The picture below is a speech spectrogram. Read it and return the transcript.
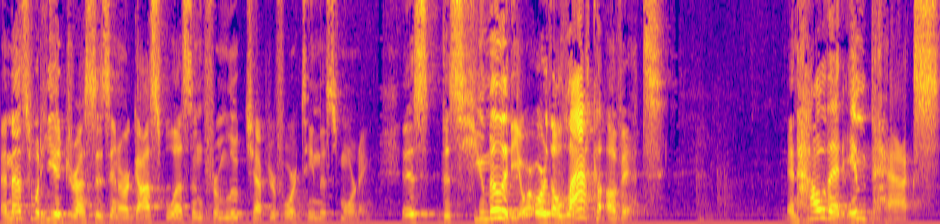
And that's what he addresses in our gospel lesson from Luke chapter 14 this morning. Is this humility or, or the lack of it and how that impacts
